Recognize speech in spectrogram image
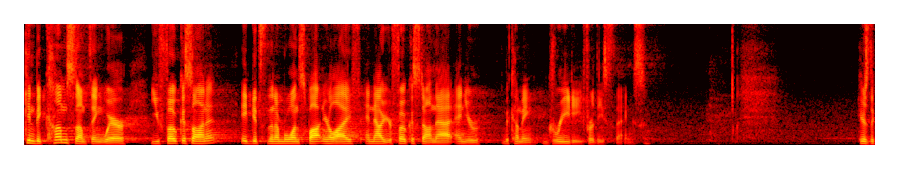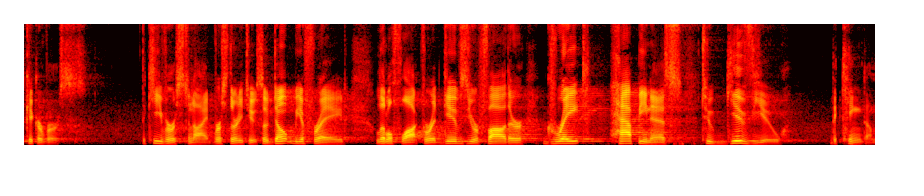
can become something where you focus on it, it gets the number one spot in your life, and now you're focused on that and you're becoming greedy for these things. Here's the kicker verse, the key verse tonight, verse 32. So don't be afraid, little flock, for it gives your Father great happiness to give you the kingdom.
